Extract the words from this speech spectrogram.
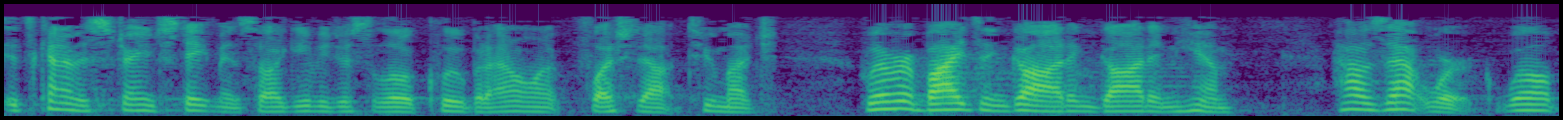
it's kind of a strange statement, so I'll give you just a little clue, but I don't want to flesh it out too much. Whoever abides in God and God in him. How does that work? Well,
